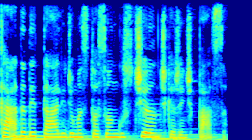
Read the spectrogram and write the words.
cada detalhe de uma situação angustiante que a gente passa.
